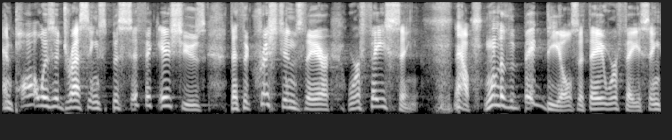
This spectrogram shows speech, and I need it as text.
And Paul was addressing specific issues that the Christians there were facing. Now, one of the big deals that they were facing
